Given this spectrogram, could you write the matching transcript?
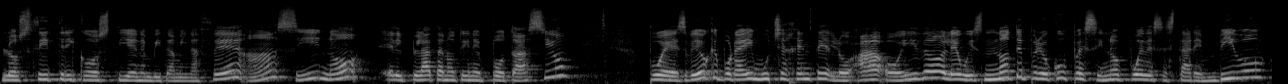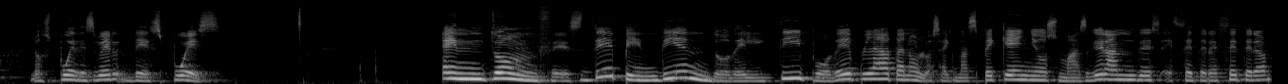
los cítricos tienen vitamina C, ¿ah? Sí, ¿no? El plátano tiene potasio. Pues veo que por ahí mucha gente lo ha oído. Lewis, no te preocupes si no puedes estar en vivo, los puedes ver después. Entonces, dependiendo del tipo de plátano, los hay más pequeños, más grandes, etcétera, etcétera,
